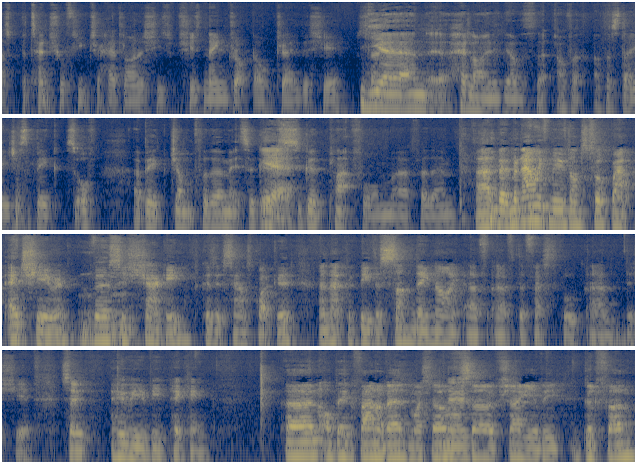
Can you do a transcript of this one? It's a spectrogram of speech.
as potential future headliners, she's she's name dropped Alt J this year. So- Yeah, and uh, headlining the other th- other other stage is a big sort of a big jump for them. It's a good Yeah. it's a good platform uh, for them. Uh, but, but now we've moved on to talk about Ed Sheeran versus Shaggy because it sounds quite good, and that could be the Sunday night of, of the festival um, this year. So who will you be picking? Uh, not a big fan of Ed myself, No. so Shaggy will be good fun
